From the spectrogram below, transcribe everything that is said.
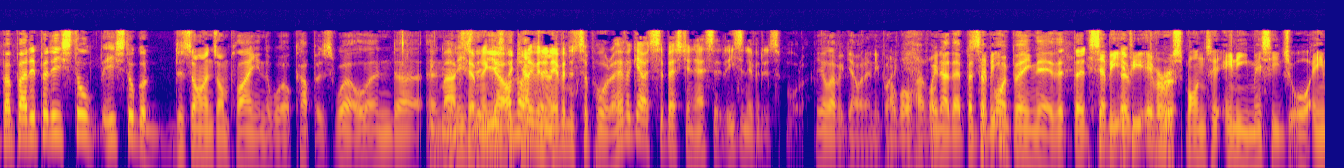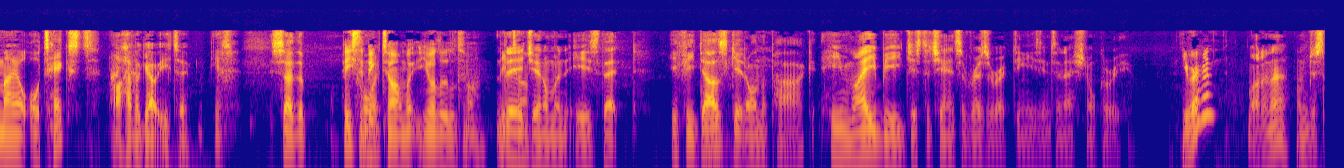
But but but he's still he's still got designs on playing in the World Cup as well, and uh, and, and he's, having the, a go. the I'm not even captain an of- Everton supporter. Have a go at Sebastian Hassett. He's an Everton supporter. He'll have a go at anybody. I will have a- we know that. But Sebi? the point being there that that Sebi, that- if you ever respond to any message or email or text, I'll have a go at you too. Yes. so the He's the big time. Your little time. Big there, time. gentlemen, is that if he does get on the park, he may be just a chance of resurrecting his international career. You reckon? I don't know. I'm just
